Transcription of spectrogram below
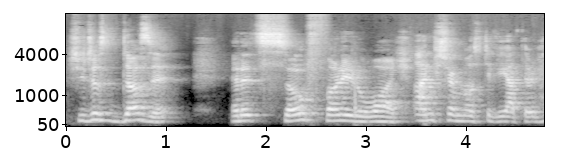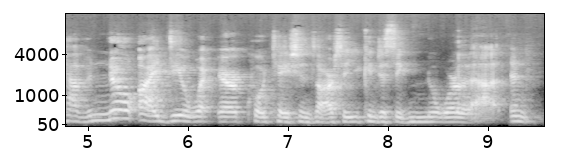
She just does it, and it's so funny to watch. I'm sure most of you out there have no idea what air quotations are, so you can just ignore that. And,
